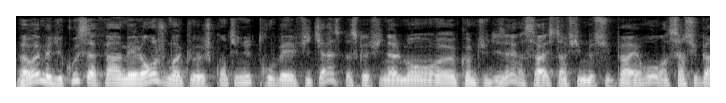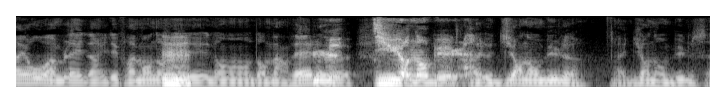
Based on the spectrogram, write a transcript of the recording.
Bah ouais, mais du coup, ça fait un mélange, moi, que je continue de trouver efficace, parce que finalement, euh, comme tu disais, hein, ça reste un film de super-héros. hein. C'est un super-héros, hein, Blade. hein. Il est vraiment dans, Mhm. les- dans, dans Marvel. Le euh, Diurnambule. ah, le Diurnambule. Ouais, Diurnambule, ça...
